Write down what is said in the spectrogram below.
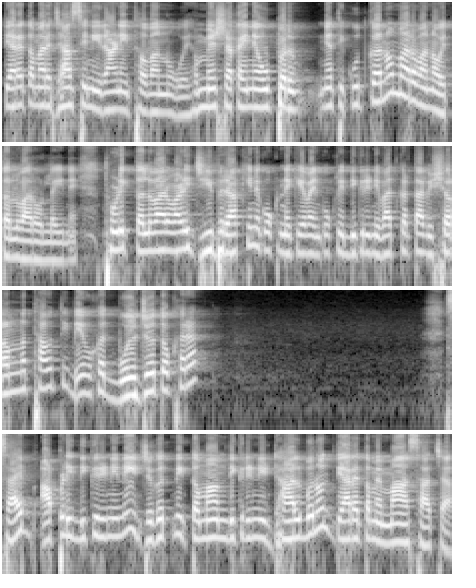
ત્યારે તમારે ઝાંસીની રાણી થવાનું હોય. હંમેશા કંઈને ઉપર ત્યાંથી કૂદકા ન મારવાના હોય તલવારો લઈને. થોડીક તલવારવાળી જીભ રાખીને કોકને કહેવાય કોકની દીકરીની વાત કરતા આવી શરમ નથી આવતી બે વખત બોલજો તો ખરા. સાહેબ, આપણી દીકરીની નહીં, જગતની તમામ દીકરીની ઢાલ બનો ત્યારે તમે માં સાચા.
